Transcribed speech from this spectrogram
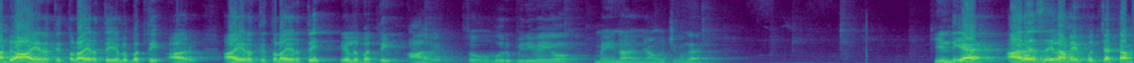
ஆண்டு ஆயிரத்தி தொள்ளாயிரத்தி எழுபத்தி ஆறு. ஆயிரத்தி தொள்ளாயிரத்தி எழுபத்தி ஆறு. ஸோ ஒவ்வொரு பிரிவையும் மெயினாக ஞாபகம் வச்சுக்கோங்க. இந்திய அரசியலமைப்பு சட்டம்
